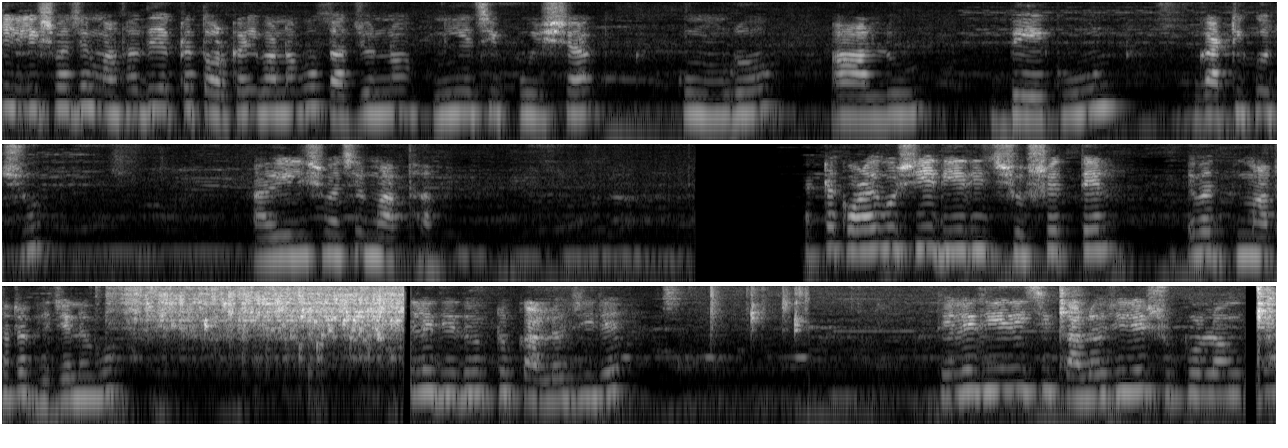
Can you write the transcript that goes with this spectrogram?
আজকে ইলিশ মাছের মাথা দিয়ে একটা তরকারি বানাবো, তার জন্য নিয়েছি পুঁই শাক, কুমড়ো, আলু, বেগুন, গাটি কচু আর ইলিশ মাছের মাথা। একটা কড়াই বসিয়ে দিয়ে দিচ্ছি সর্ষের তেল, এবার মাথাটা ভেজে নেব। তেলে দিয়ে দেবো একটু কালো জিরে। তেলে দিয়ে দিচ্ছি কালো জিরে, শুকনো লঙ্কা,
